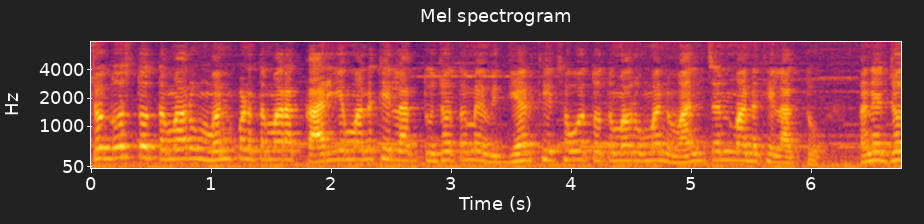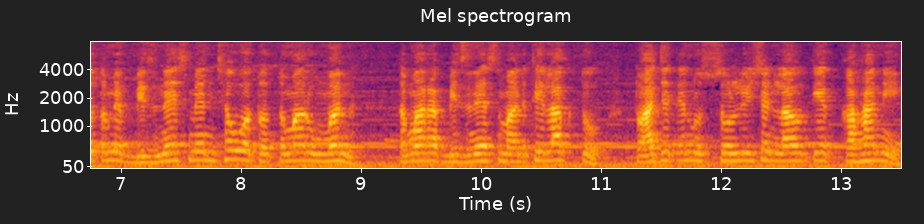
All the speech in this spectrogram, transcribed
જો દોસ્તો, તમારું મન પણ તમારા કાર્યમાં નથી લાગતું. જો તમે વિદ્યાર્થી છો તો તમારું મન વાંચનમાં નથી લાગતું. અને જો તમે બિઝનેસમેન છો તો તમારું મન તમારા બિઝનેસમાં નથી લાગતું. તો આજે તેનું સોલ્યુશન લાવતી એક કહાની,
